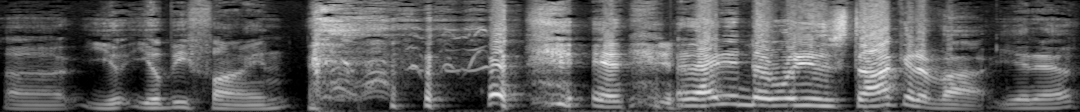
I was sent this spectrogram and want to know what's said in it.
uh, you, you'll be fine. and, and I didn't know what he was talking about, you know?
